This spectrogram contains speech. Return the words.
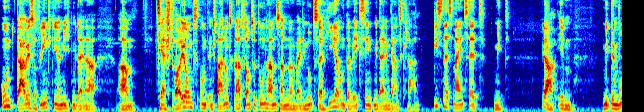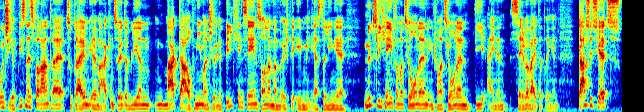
Und da wir es auf LinkedIn ja nicht mit einer ähm, Zerstreuungs- und Entspannungsplattform zu tun haben, sondern weil die Nutzer hier unterwegs sind mit einem ganz klaren Business-Mindset, mit ja, eben mit dem Wunsch, ihr Business voranzutreiben, ihre Marken zu etablieren, mag da auch niemand schöne Bildchen sehen, sondern man möchte eben in erster Linie nützliche Informationen, Informationen, die einen selber weiterbringen. Das ist jetzt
